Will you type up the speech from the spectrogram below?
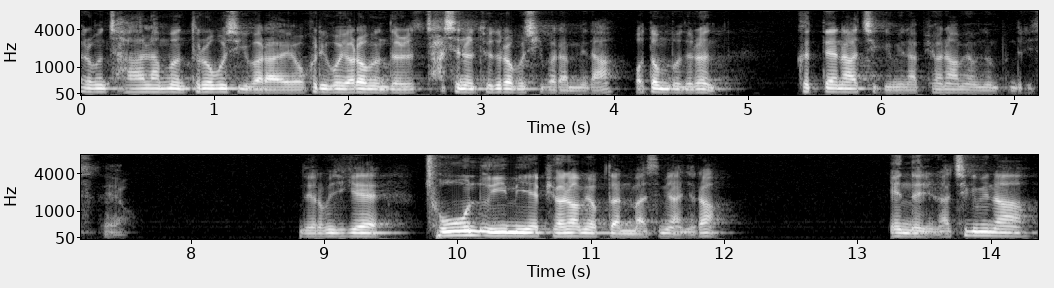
여러분 잘 한번 들어보시기 바라요. 그리고 여러분들 자신을 되돌아보시기 바랍니다. 어떤 분들은 그때나 지금이나 변함이 없는 분들이 있으세요. 근데 여러분 이게 좋은 의미의 변함이 없다는 말씀이 아니라 옛날이나 지금이나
